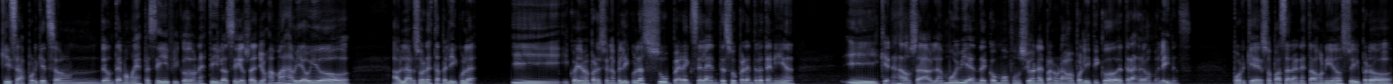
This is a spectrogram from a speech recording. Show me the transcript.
Quizás porque son de un tema muy específico, de un estilo así. O sea, yo jamás había oído hablar sobre esta película y, y coño, me pareció una película súper excelente, súper entretenida y que nada, o sea, habla muy bien de cómo funciona el panorama político detrás de bambalinas. Porque eso pasará en Estados Unidos, sí, pero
